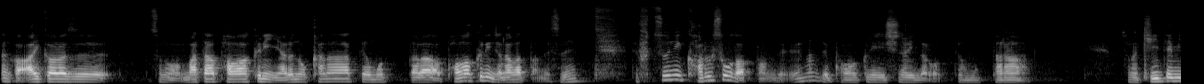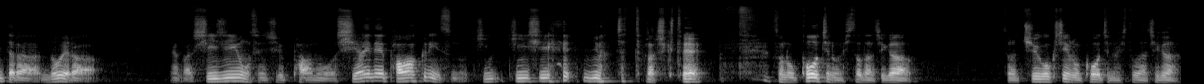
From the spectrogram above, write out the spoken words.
なんか相変わらずそのまたパワークリーンやるのかなって思ったらパワークリーンじゃなかったんですね。で普通に軽そうだったんでえなんでパワークリーンしないんだろうって思ったらその聞いてみたらどうやらなんか CG4 選手パあの試合でパワークリーンするの禁止になっちゃったらしくて そのコーチの人たちがその中国チームのコーチの人たちが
